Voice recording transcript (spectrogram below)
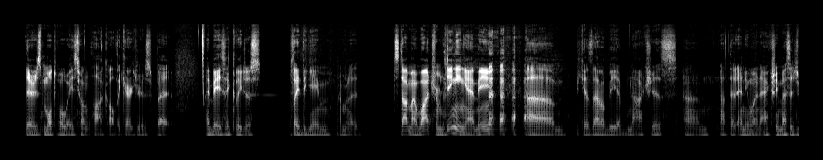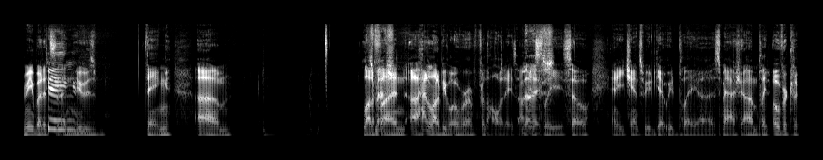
There's multiple ways to unlock all the characters, but I basically just played the game. I'm gonna stop my watch from dinging at me um, because that'll be obnoxious. Um, not that anyone actually messaged me, but it's a news thing. Um, a lot Smash. of fun. Uh, had a lot of people over for the holidays, obviously. So any chance we'd get, we'd play uh, Smash. Um, played Overcooked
